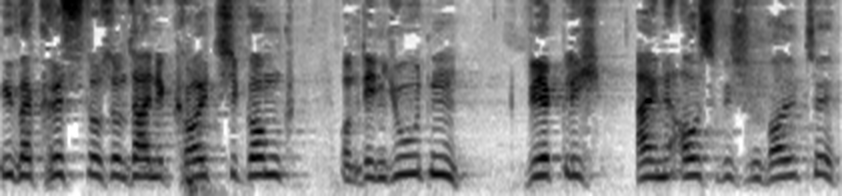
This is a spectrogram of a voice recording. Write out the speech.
über Christus und seine Kreuzigung und den Juden wirklich eine auswischen wollte,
